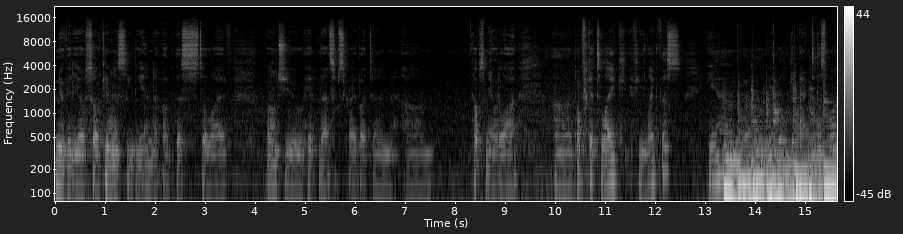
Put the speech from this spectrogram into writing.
new video. So if you want to see the end of this still live, why don't you hit that subscribe button. Um, helps me out a lot. Uh, don't forget to like if you like this. And uh, we will get back to this one.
